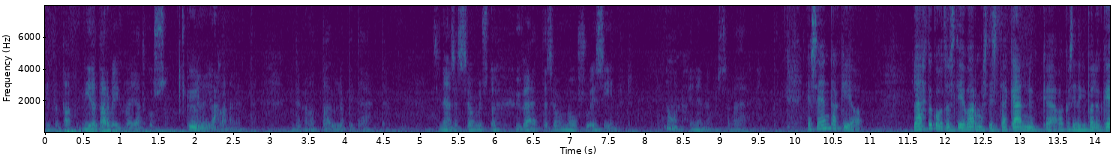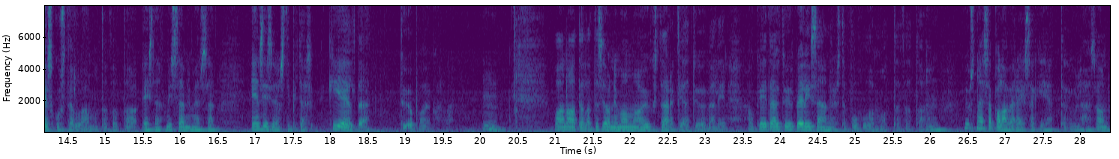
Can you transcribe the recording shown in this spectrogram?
Niitä, ta- niitä tarvii kyllä jatkossa. Kyllä. Jokainen, että niitä kannattaa ylläpitää. Että sinänsä se on minusta hyvä, että se on noussut esiin nyt on. enenemässä väärin. Ja sen takia lähtökohtaisesti ei varmasti sitä kännykkää, vaikka siitäkin paljon keskustellaan, mutta tota, ei sitä missään nimessä ensisijaisesti pitäisi kieltää työpaikalla. Mm. Vaan ajatella, että se on nimenomaan yksi tärkeä työväline. Okei, täytyy pelisäännöistä puhua, mutta tota, Mm. just näissä palavereissakin, että kyllähän se on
